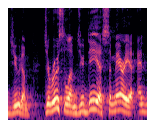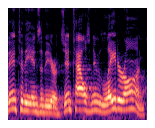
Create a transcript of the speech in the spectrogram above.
Judah, Jerusalem, Judea, Samaria, and then to the ends of the earth. Gentiles knew later on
